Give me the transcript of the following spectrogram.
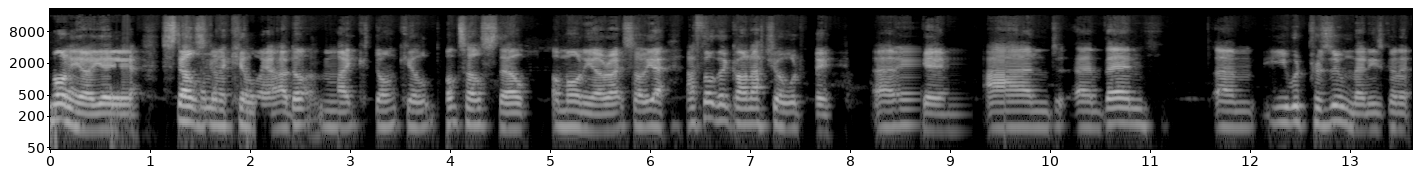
Omonia, yeah, yeah. Stell's gonna kill me. I don't, Mike. Don't kill. Don't tell Stell. Omonia, right? So yeah, I thought that Garnacho would be uh, in game and and then um, you would presume then he's to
